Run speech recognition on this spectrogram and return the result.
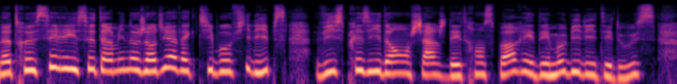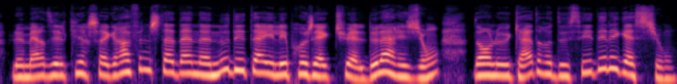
notre série se termine aujourd'hui avec Thibaut Phillips, vice-président en charge des transports et des mobilités douces. Le maire d'Ilkirch Grafenstaden nous détaille les projets actuels de la région dans le cadre de ses délégations.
